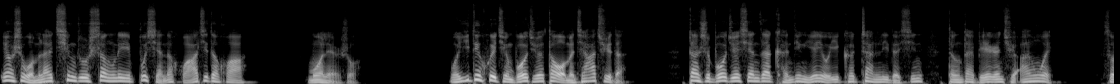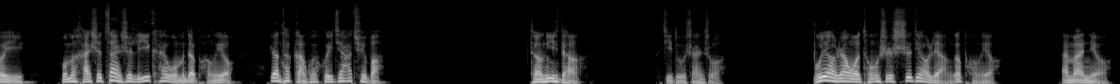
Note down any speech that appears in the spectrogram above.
要是我们来庆祝胜利不显得滑稽的话，莫里尔说：“我一定会请伯爵到我们家去的。但是伯爵现在肯定也有一颗站立的心，等待别人去安慰，所以我们还是暂时离开我们的朋友，让他赶快回家去吧。”等一等，基督山说：“不要让我同时失掉两个朋友。艾曼纽，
